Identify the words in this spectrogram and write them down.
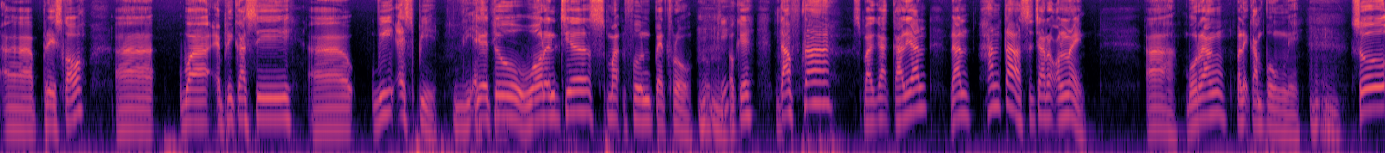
uh, Play Store uh, wa aplikasi uh, VSP, VSP iaitu Volunteer Smartphone Patrol. Okay. okay. Daftar sebagai kalian dan hantar secara online. Ah, uh, borang balik kampung ni. So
